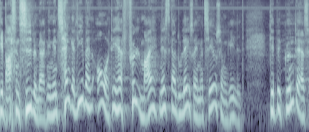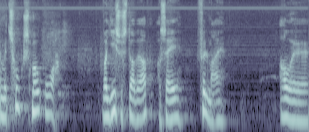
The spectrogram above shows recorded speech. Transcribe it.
Det er bare sådan en sidebemærkning, men tænk alligevel over det her, følg mig, næste gang du læser i Matteus evangeliet. Det begyndte altså med to små ord, hvor Jesus stoppede op og sagde, følg mig. Og øh,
